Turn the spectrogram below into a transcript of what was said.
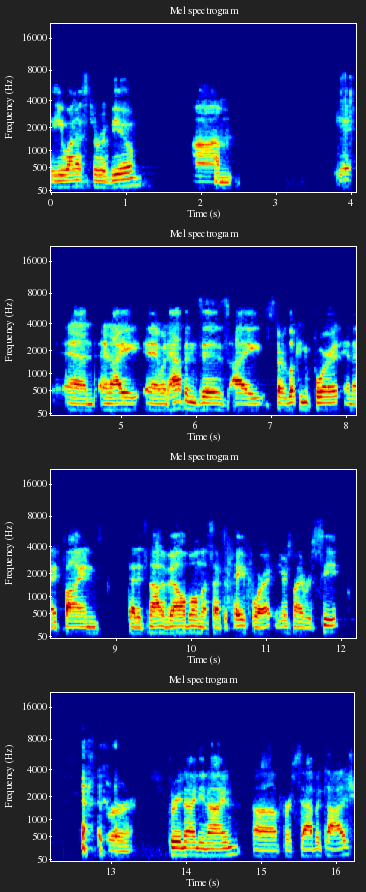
that you want us to review. Um, it, and and I and what happens is I start looking for it and I find that it's not available unless I have to pay for it. Here's my receipt for three ninety nine uh, for sabotage.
